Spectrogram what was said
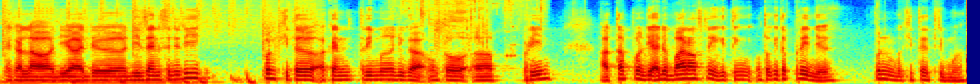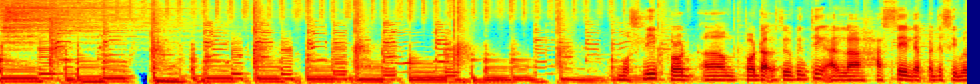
Dan kalau dia ada design sendiri pun kita akan terima juga untuk uh, print ataupun dia ada barang sendiri kita, untuk kita print je pun kita terima. Mostly um, produk silver printing adalah hasil daripada silver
